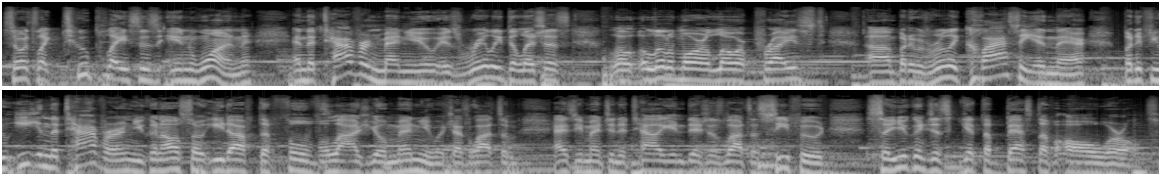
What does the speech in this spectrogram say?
So it's like two places in one, and the tavern menu is really delicious, lo- a little more lower priced, uh, but it was really classy in there. But if you eat in the tavern, you can also eat off the full Villaggio menu, which has lots of, as you mentioned, Italian dishes, lots of seafood. So you can just get the best of all worlds.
